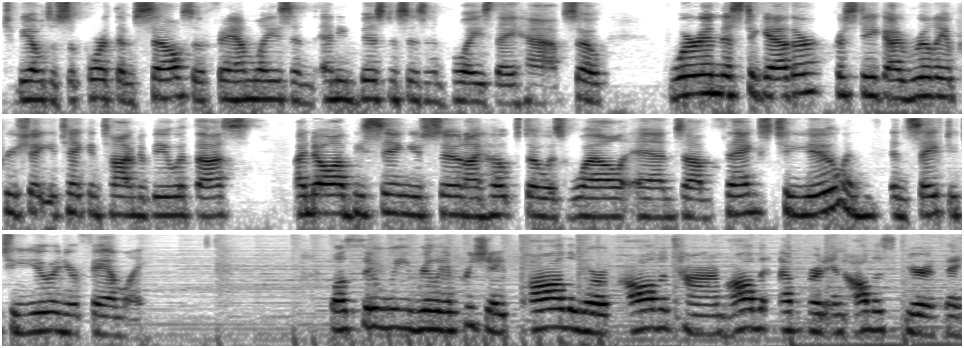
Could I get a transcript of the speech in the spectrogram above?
to be able to support themselves, their families, and any businesses and employees they have. So we're in this together. Christic, I really appreciate you taking time to be with us. I know I'll be seeing you soon. I hope so as well. And um, thanks to you and, and safety to you and your family. Well, Sue, we really appreciate all the work, all the time, all the effort, and all the spirit that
